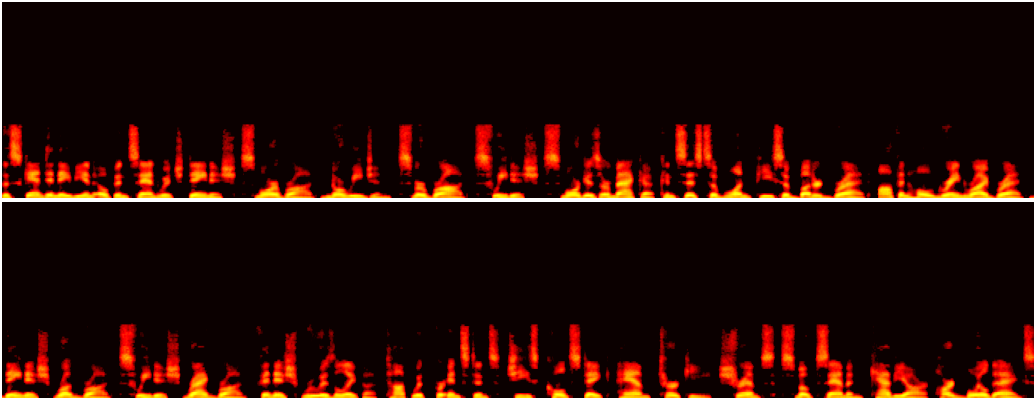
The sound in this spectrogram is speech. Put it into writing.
The Scandinavian open sandwich Danish, smørrebrød, Norwegian, smørbrød, Swedish, smörgås or consists of one piece of buttered bread, often whole grain rye bread, Danish, rugbrød, Swedish, rågbröd, Finnish, ruisaleipä, topped with, for instance, cheese, cold steak, ham, turkey, shrimps, smoked salmon, caviar, hard-boiled eggs,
